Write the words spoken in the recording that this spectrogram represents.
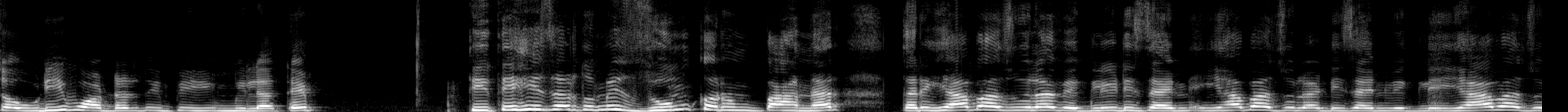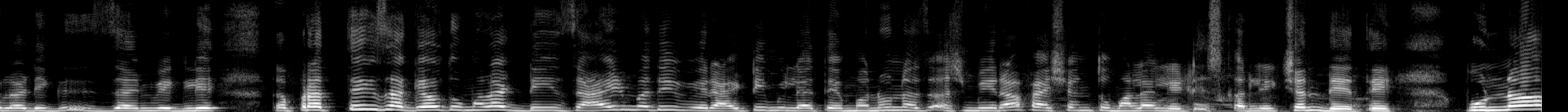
चौडी बॉर्डर मिळते तिथेही जर तुम्ही झूम करून पाहणार तर ह्या बाजूला वेगळी डिझाईन ह्या बाजूला डिझाईन वेगळी ह्या बाजूला डिझाईन वेगळी तर प्रत्येक जागेवर तुम्हाला डिझाईनमध्ये व्हेरायटी मिळते. म्हणूनच अजमेरा फॅशन तुम्हाला लेटेस्ट कलेक्शन देते. पुन्हा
